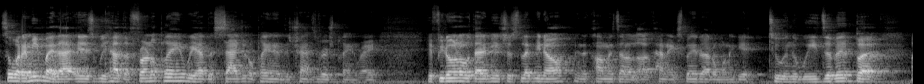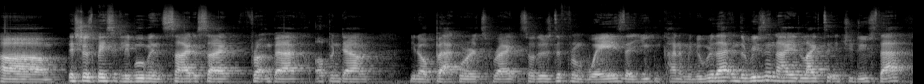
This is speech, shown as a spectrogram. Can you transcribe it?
So what I mean by that is we have the frontal plane, we have the sagittal plane, and the transverse plane, right? If you don't know what that means, just let me know in the comments. I'll, I'll kind of explain it. I don't want to get too in the weeds of it, but um, it's just basically moving side to side, front and back, up and down, you know, backwards, right? So there's different ways that you can kind of maneuver that. And the reason I like to introduce that,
